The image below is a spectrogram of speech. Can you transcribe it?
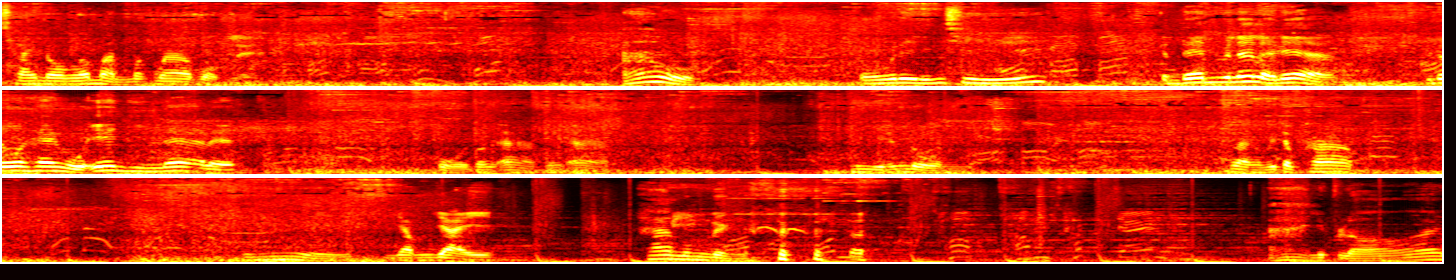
ใช้น้องแล้วมันมากๆบอกเลยอ้าวโอ้ดิลิ้นฉีกระเด็นไปเลยเหรอเนี่ย โดนแทงหัวเอี้ยนยิงแน่เลยโอ้ต้องอาบต้องอาบนี่ต้องโดนพลังวิตรภาพนี่ยำใหญ่ห้ามุมหนึ่งอ่าเรียบร้อย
